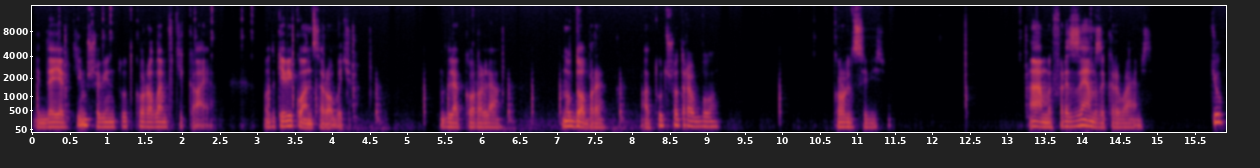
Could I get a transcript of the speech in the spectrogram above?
Ідея в тім, що він тут королем втікає. Отаке віконце робить. Для короля. Ну, добре. А тут що треба було? Король С8. А, ми фрезем закриваємося. Тю.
